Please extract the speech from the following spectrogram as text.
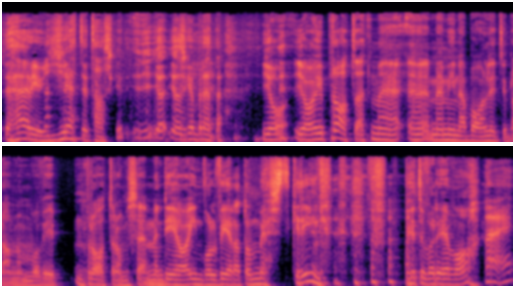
Det här är ju jättetaskigt. Jag, jag ska berätta. Jag, jag har ju pratat med, eh, med mina barn lite ibland om vad vi pratar om sen, men det jag har involverat dem mest kring, vet du vad det var? Nej.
